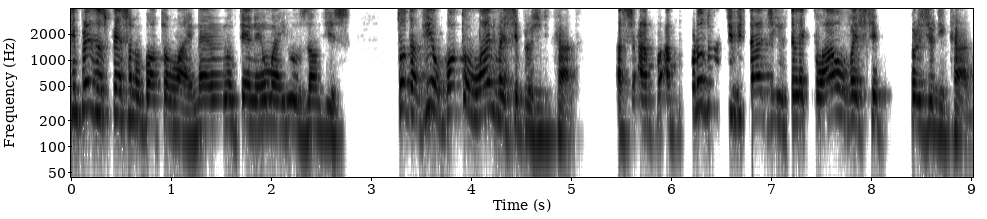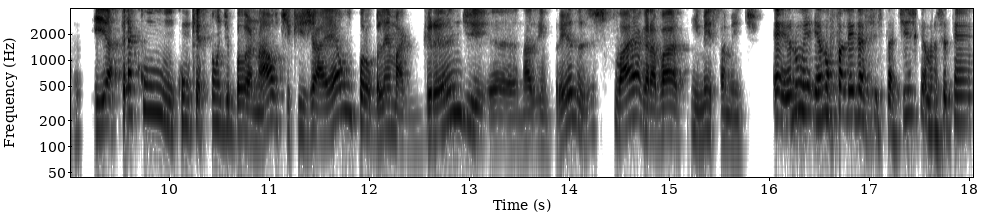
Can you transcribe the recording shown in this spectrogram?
empresas pensam no bottom line, né? eu não tenho nenhuma ilusão disso. todavia, o bottom line vai ser prejudicado. A, a, a produtividade intelectual vai ser prejudicada. E até com, com questão de burnout, que já é um problema grande uh, nas empresas, isso vai agravar imensamente. É, eu não, eu não falei dessa estatística, mas você tem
